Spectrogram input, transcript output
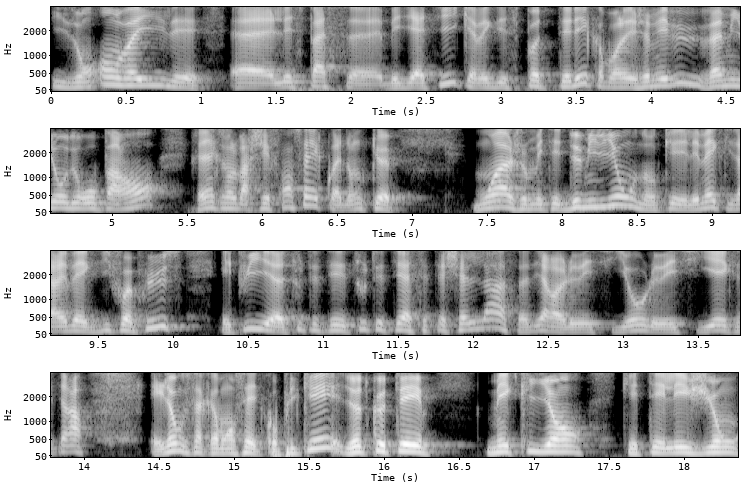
ils ont envahi l'espace médiatique avec des spots télé comme on l'avait jamais vu, 20 millions d'euros par an, rien que sur le marché français, quoi. Donc moi, je mettais 2 millions, donc les mecs, ils arrivaient avec 10 fois plus, et puis euh, tout, était, tout était à cette échelle-là, c'est-à-dire euh, le SEO, le SIA, etc. Et donc, ça commençait à être compliqué. De l'autre côté, mes clients, qui étaient légion,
